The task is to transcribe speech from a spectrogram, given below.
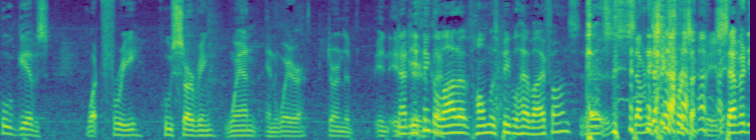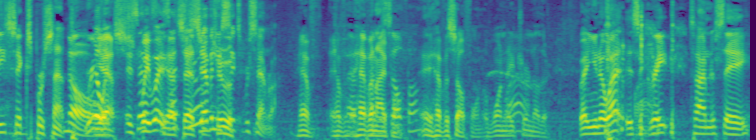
who gives what free, who's serving, when, and where during the. In, in Now, do you think a lot of homeless people have iPhones? Uh, Seventy-six percent. Seventy-six percent. No. Really? Yes. Is that- wait, wait. is that that's seventy-six percent, Rob. have have, have, have an a iPhone. cell phone? Have a cell phone of one nature or another. But you know what? It's a great time to say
